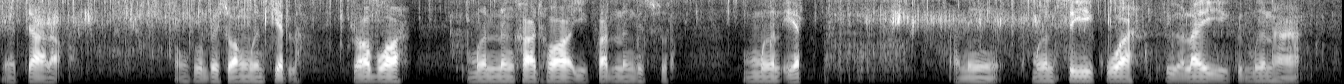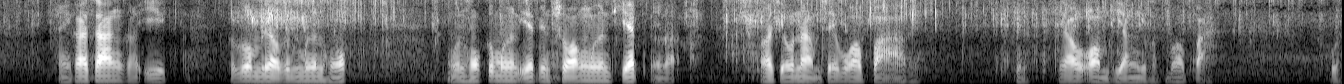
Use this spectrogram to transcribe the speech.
เดี๋ยวจ้าละลงทุนไปสองหมื่นเจ็ดละจอบัวหมื่นหนึ่งคาทออีกพันหนึ่งเป็นสุดหมื่นเอ็ดอันนี้หมื่นสี่กลัวเสืออะไรอีกเป็นหมื่นหาให้ค่าสร้างก็อีกร่วมแล้วเป็นหมื่นหก หมื่นหกก็หมื่นเอ็ดเป็นสองหมื่นเจ็ดนี่แหละเอาเสียวน้ำใส่บ่อป่าแถวอ้อมเถียงอยู่บ่อป่าพุ่น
